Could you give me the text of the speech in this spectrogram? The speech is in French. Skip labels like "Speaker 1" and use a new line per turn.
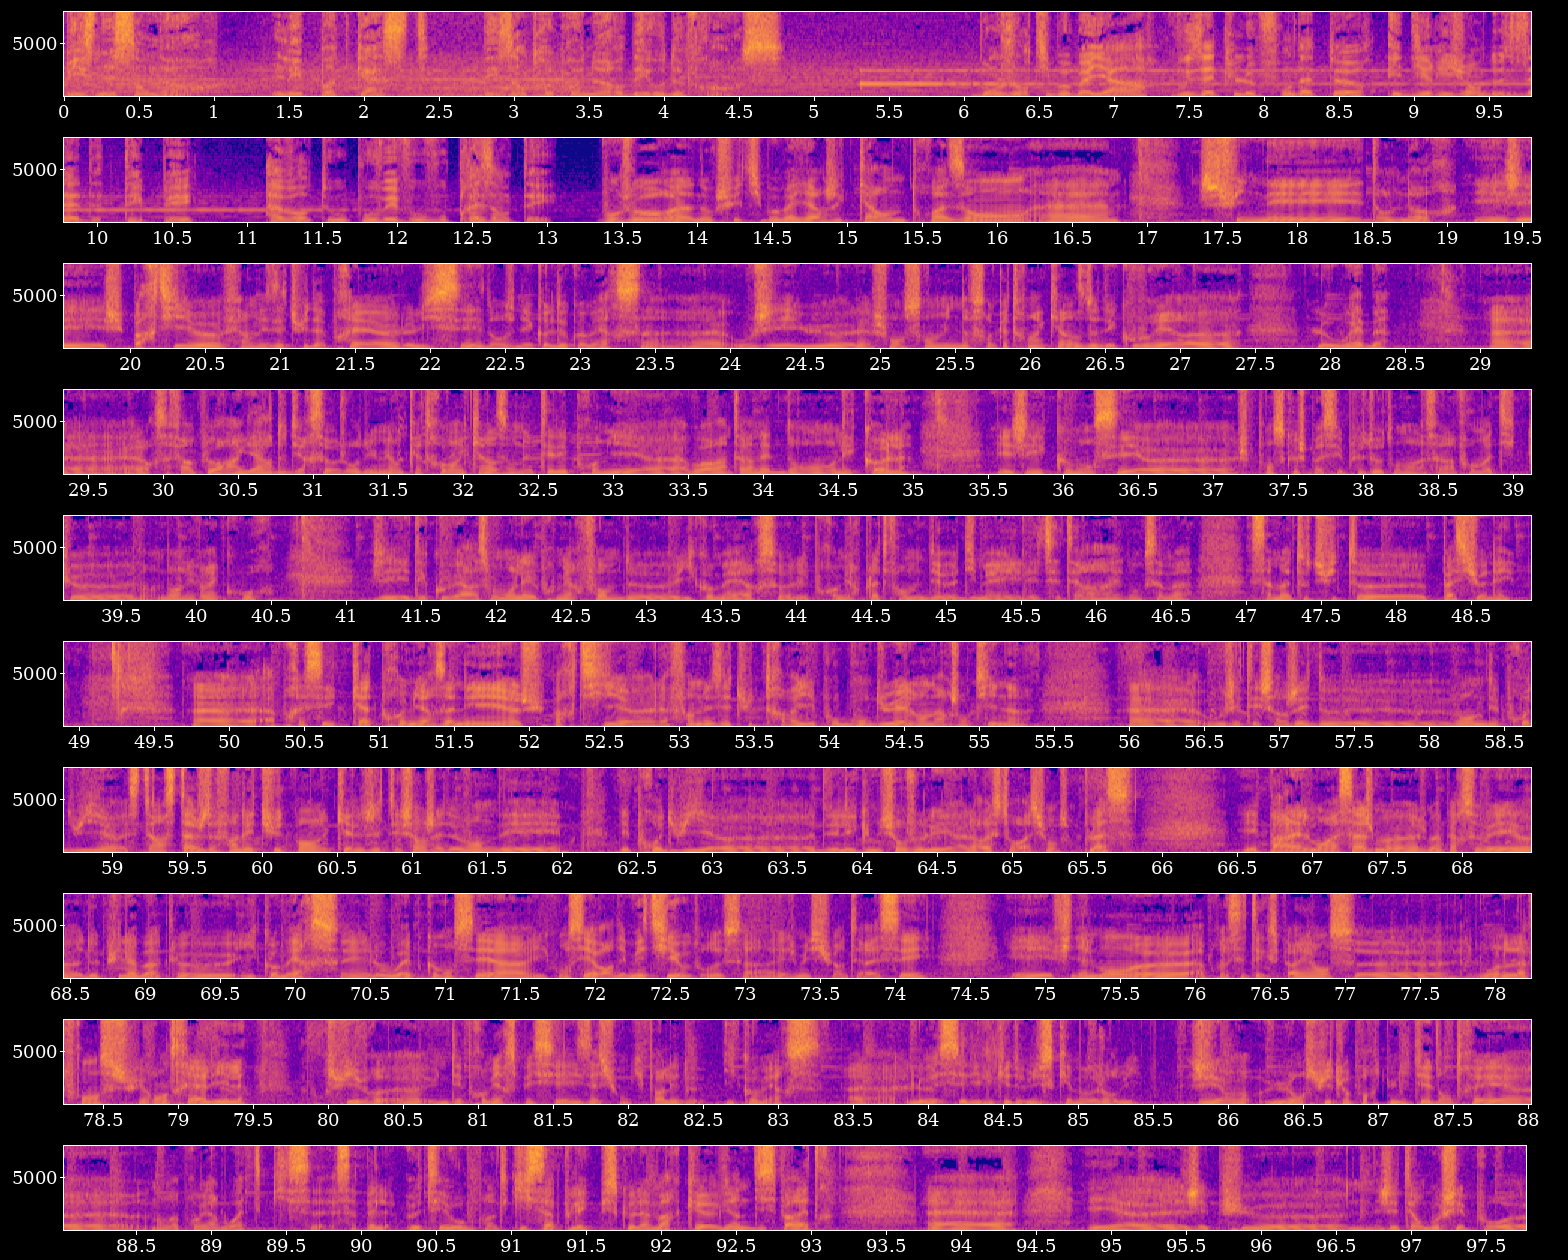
Business en or, les podcasts des entrepreneurs des Hauts-de-France. Bonjour Thibaut Bayard, vous êtes le fondateur et dirigeant de ZTP. Avant tout, pouvez-vous vous présenter?
Bonjour, euh, donc je suis Thibaut Bayard, j'ai 43 ans. Euh, je suis né dans le Nord et je suis parti euh, faire mes études après le lycée dans une école de commerce où j'ai eu la chance en 1995 de découvrir le web. alors ça fait un peu ringard de dire ça aujourd'hui, mais en 95 on était les premiers à avoir internet dans l'école et j'ai commencé, je pense que je passais plutôt de temps dans la salle informatique que dans les vrais cours. J'ai découvert à ce moment-là les premières formes de e-commerce, les premières plateformes d'email, etc. Et donc ça m'a tout de suite euh, passionné. Euh, après ces quatre premières années, je suis parti à la fin de mes études travailler pour Bonduel en Argentine. Euh, où j'étais chargé de vendre des produits. C'était un stage de fin d'études pendant lequel j'étais chargé de vendre des, des produits, des légumes surgelés à la restauration sur place. Et parallèlement à ça, je m'apercevais euh, depuis là-bas que le e-commerce et le web commençaient à, il commençait à avoir des métiers autour de ça, et je m'y suis intéressé. Et finalement, euh, après cette expérience euh, loin de la France, je suis rentré à Lille pour suivre une des premières spécialisations qui parlait de e-commerce à l'ESC Lille, qui est devenue Schema aujourd'hui. J'ai eu ensuite l'opportunité d'entrer dans ma première boîte qui s'appelle ETO, enfin, qui s'appelait puisque la marque vient de disparaître. Euh, et euh, j'ai pu, euh, j'ai été embauché pour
